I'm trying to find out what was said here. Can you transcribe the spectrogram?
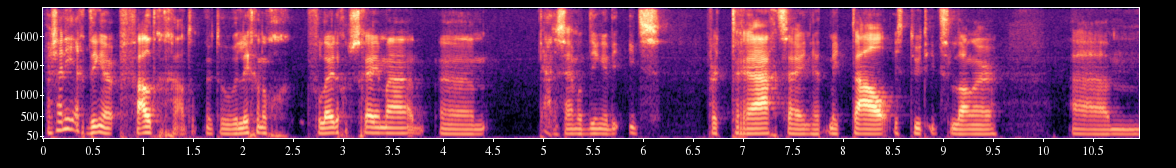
Er zijn niet echt dingen fout gegaan tot nu toe. We liggen nog volledig op schema. Ehm, ja, er zijn wat dingen die iets vertraagd zijn. Het metaal is, duurt iets langer. Ehm,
